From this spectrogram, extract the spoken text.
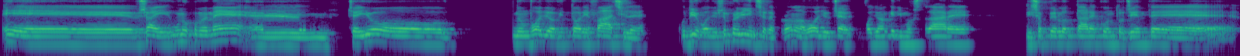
e sai, uno come me, eh, cioè io non voglio la vittoria facile, oddio, voglio sempre vincere, però non la voglio, cioè, voglio anche dimostrare di saper lottare contro gente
